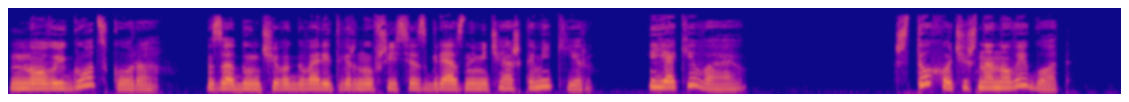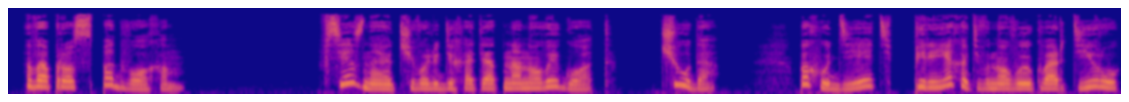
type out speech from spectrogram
«Новый год скоро», — задумчиво говорит вернувшийся с грязными чашками Кир. Я киваю. «Что хочешь на Новый год?» Вопрос с подвохом. Все знают, чего люди хотят на Новый год. Чудо. Похудеть, переехать в новую квартиру,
